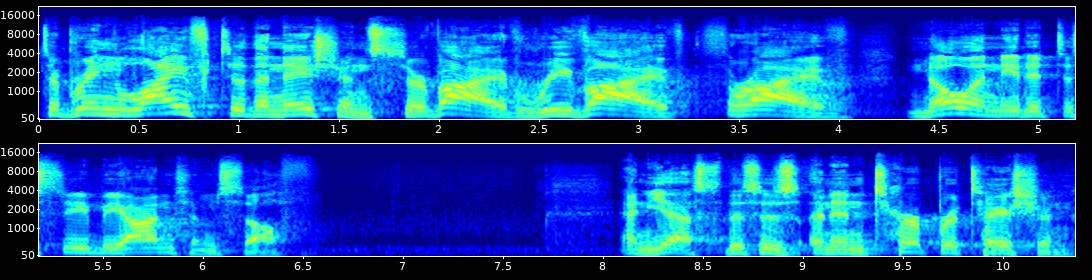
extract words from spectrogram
to bring life to the nations, survive, revive, thrive. Noah needed to see beyond himself. And yes, this is an interpretation,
